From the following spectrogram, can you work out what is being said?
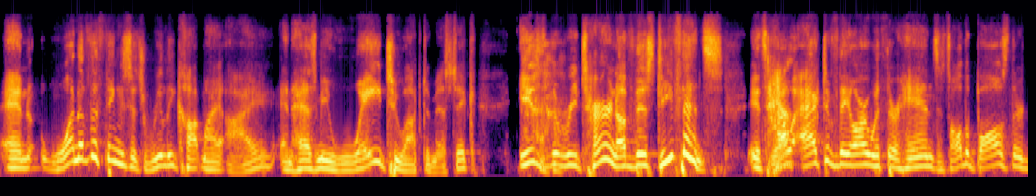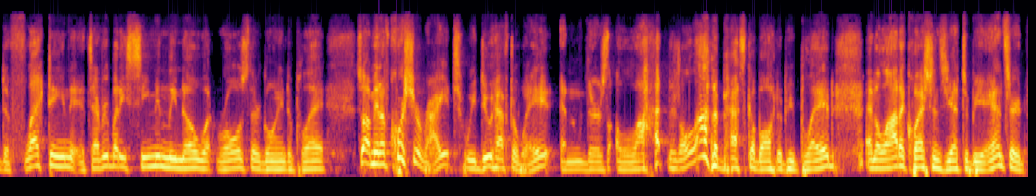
And one of the things that's really caught my eye and has me way too optimistic is the return of this defense. It's yeah. how active they are with their hands. It's all the balls they're deflecting. It's everybody seemingly know what roles they're going to play. So I mean, of course you're right. We do have to wait and there's a lot there's a lot of basketball to be played and a lot of questions yet to be answered.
